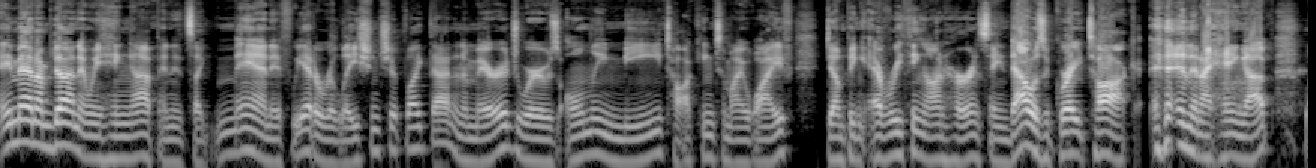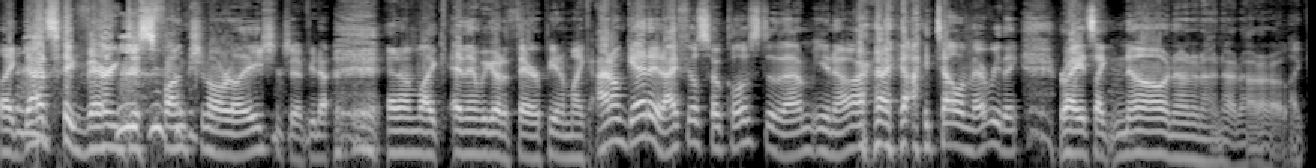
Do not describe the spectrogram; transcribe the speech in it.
amen i'm done. And we hang up. And it's like man if we had a relationship like that in a marriage where it was only me talking to my wife dumping everything on her and saying that was a great talk and then i hang up like that's a very dysfunctional relationship you know? And i'm like and then we go to therapy and i'm like i don't get it. I feel so close to them you know? I, I tell them everything right? It's like no no no no no no no. Like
